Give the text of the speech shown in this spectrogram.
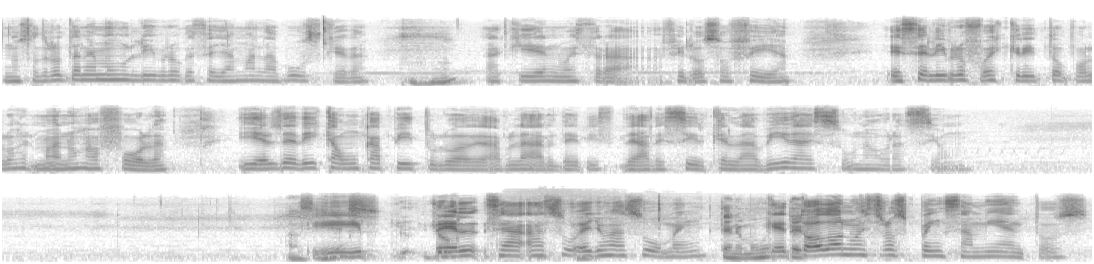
nosotros tenemos un libro que se llama La búsqueda, aquí en nuestra filosofía. Ese libro fue escrito por los hermanos Afola y él dedica un capítulo a hablar, de, de- a decir que la vida es una oración. Así y es. él se asu- ellos asumen Tenemos un que te- todos nuestros pensamientos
